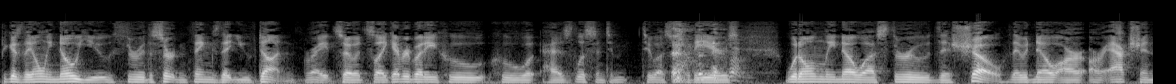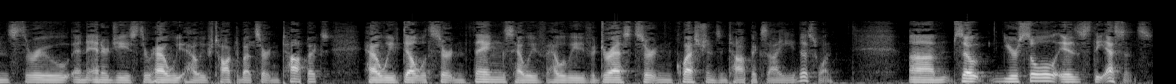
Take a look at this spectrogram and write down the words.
because they only know you through the certain things that you've done, right? So it's like everybody who who has listened to to us over the years would only know us through this show. They would know our our actions through and energies through how we how we've talked about certain topics, how we've dealt with certain things, how we've how we've addressed certain questions and topics, i.e., this one. Um, so your soul is the essence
